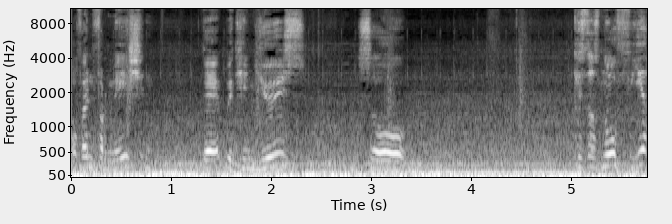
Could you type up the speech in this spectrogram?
of information that we can use. So because there's no fear.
